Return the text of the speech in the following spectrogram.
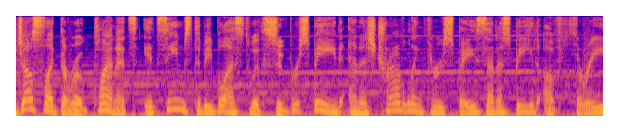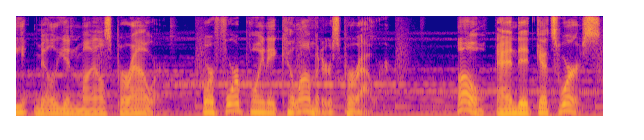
Just like the rogue planets, it seems to be blessed with super speed and is traveling through space at a speed of 3 million miles per hour, or 4.8 kilometers per hour. Oh, and it gets worse.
